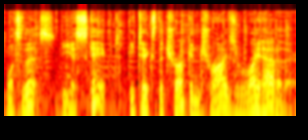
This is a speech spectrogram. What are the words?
what's this? He escaped. He takes the truck and drives right out of there.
